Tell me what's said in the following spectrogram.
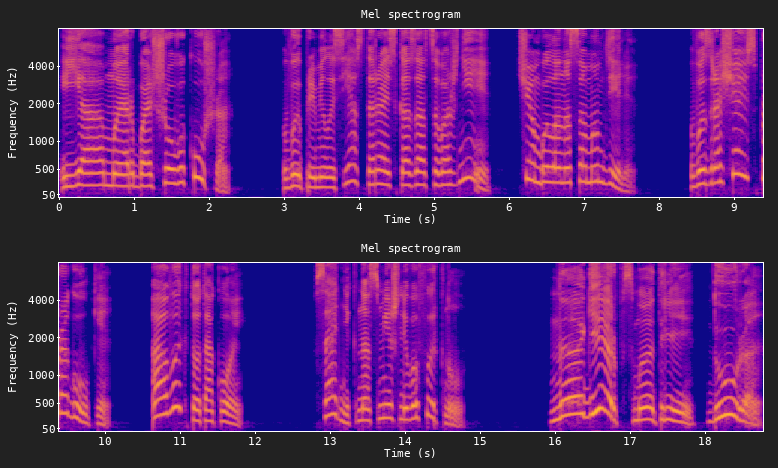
«Я мэр Большого Куша», — выпрямилась я, стараясь казаться важнее, чем была на самом деле. «Возвращаюсь с прогулки. А вы кто такой?» Всадник насмешливо фыркнул. «На герб смотри, дура!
